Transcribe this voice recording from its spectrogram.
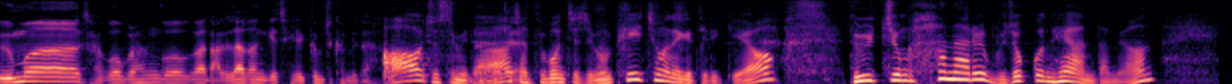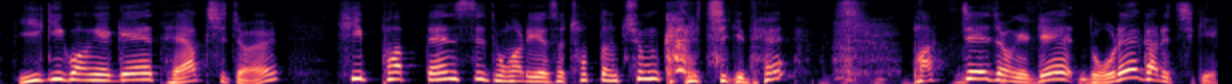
음악 작업을 한 거가 날라간 게 제일 끔찍합니다. 아, 좋습니다. 네. 자, 두 번째 질문 PH1에게 드릴게요. 둘 중 하나를 무조건 해야 한다면 이기광에게 대학 시절 힙합 댄스 동아리에서 췄던 춤 가르치기 대 박재정에게 노래 가르치기.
